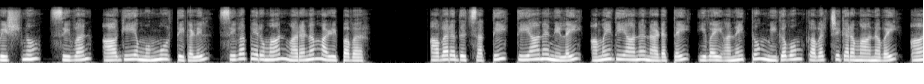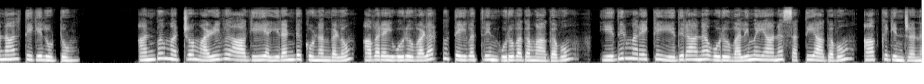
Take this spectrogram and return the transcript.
விஷ்ணு சிவன் ஆகிய மும்மூர்த்திகளில் சிவபெருமான் மரணம் அழிப்பவர் அவரது சக்தி தியான நிலை அமைதியான நடத்தை இவை அனைத்தும் மிகவும் கவர்ச்சிகரமானவை ஆனால் திகிலூட்டும். அன்பு மற்றும் அழிவு ஆகிய இரண்டு குணங்களும் அவரை ஒரு வளர்ப்பு தெய்வத்தின் உருவகமாகவும் எதிர்மறைக்கு எதிரான ஒரு வலிமையான சக்தியாகவும் ஆக்குகின்றன.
